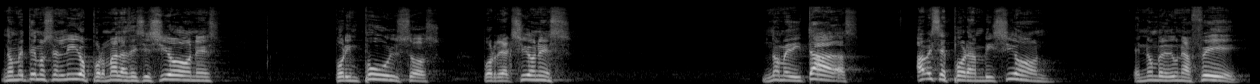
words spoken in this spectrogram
Nos metemos en líos por malas decisiones, por impulsos, por reacciones no meditadas, a veces por ambición, en nombre de una fe,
